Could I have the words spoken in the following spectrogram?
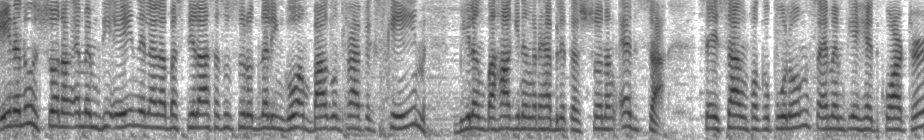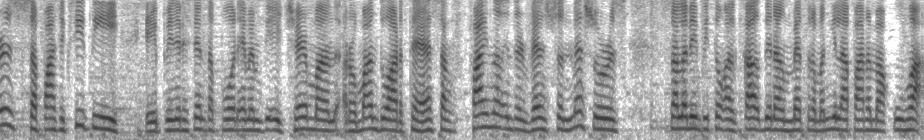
Inanunsyo ng MMDA na ilalabas nila sa susunod na linggo ang bagong traffic scheme bilang bahagi ng rehabilitasyon ng EDSA. Sa isang pagpupulong sa MMDA headquarters sa Pasig City, ipiniresenta po ng MMDA Chairman Roman Duartes ang final intervention measures sa 17 alkalde ng Metro Manila para makuha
